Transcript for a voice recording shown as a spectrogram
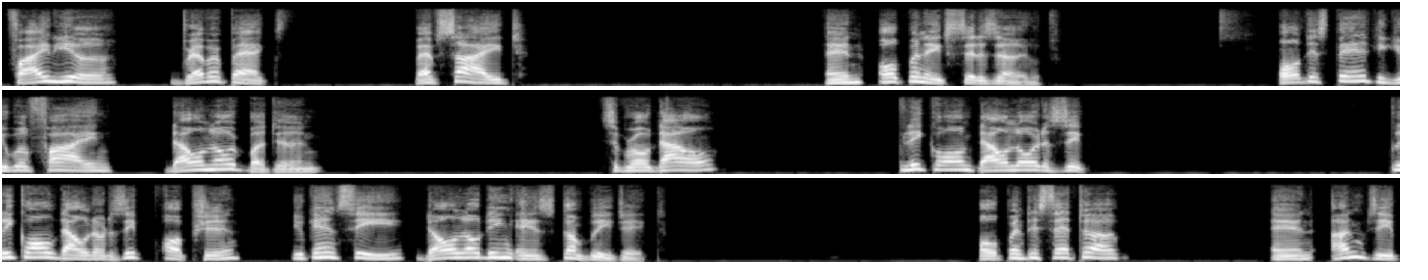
Find here driver packs, website, and open its result. On this page, you will find download button Scroll down, click on download zip. Click on download zip option. You can see downloading is completed. Open the setup and unzip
